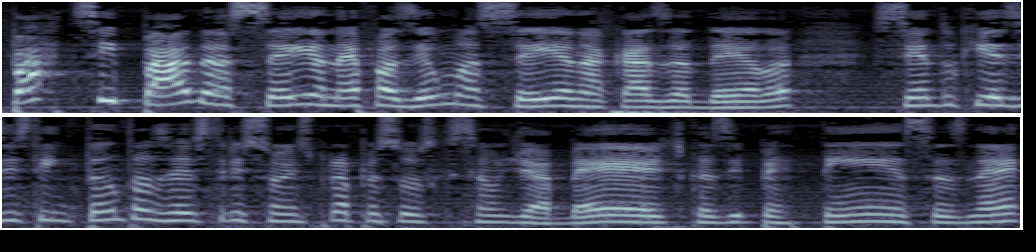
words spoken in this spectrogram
participar da ceia, né? Fazer uma ceia na casa dela, sendo que existem tantas restrições para pessoas que são diabéticas, hipertensas, né?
